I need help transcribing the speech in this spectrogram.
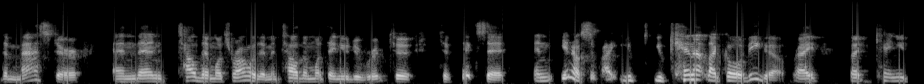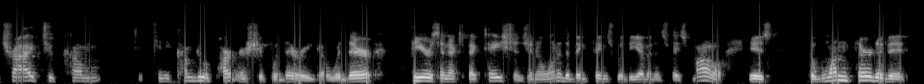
the master and then tell them what's wrong with them and tell them what they need to to to fix it. And you know so you you cannot let go of ego right? But can you try to come can you come to a partnership with their ego with their fears and expectations. You know, one of the big things with the evidence based model is the one third of it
